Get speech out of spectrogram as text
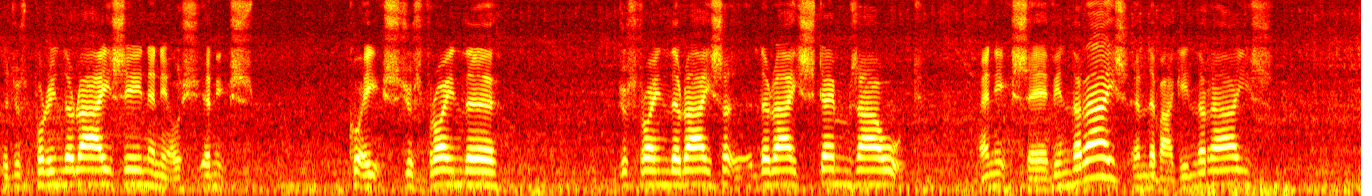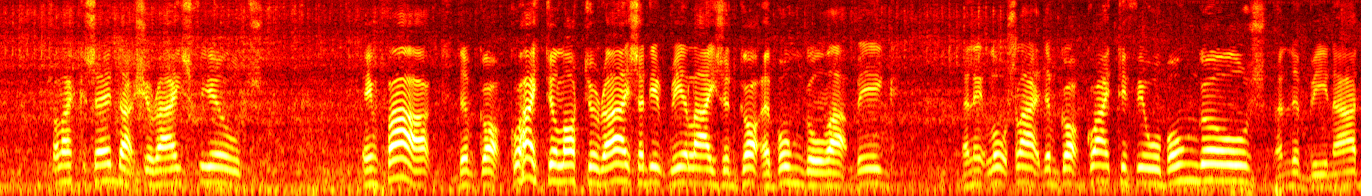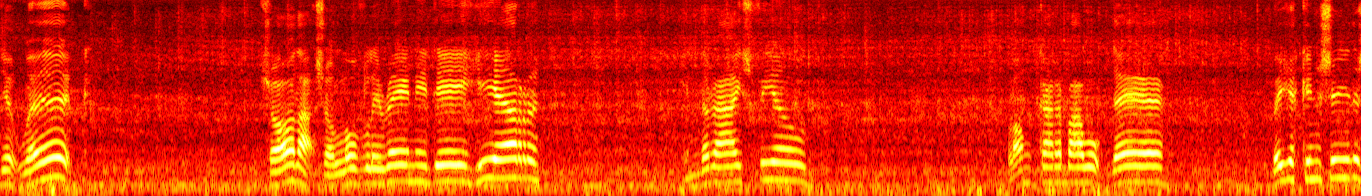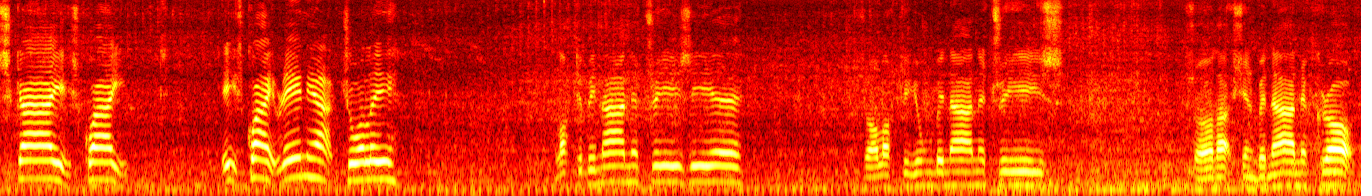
they're just putting the rice in and it'll and it's it's just throwing the just throwing the rice the rice stems out and it's saving the rice and the bagging the rice. So like I said that's your rice fields. In fact they've got quite a lot of rice. I didn't realise they'd got a bungle that big. And it looks like they've got quite a few bungles and they've been hard at work. So that's a lovely rainy day here in the rice field long carabao up there. But you can see the sky it's quite it's quite rainy actually. Lot of banana trees here. So a lot of young banana trees. So that's your banana crop.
